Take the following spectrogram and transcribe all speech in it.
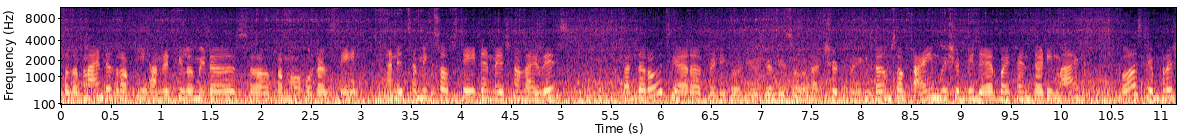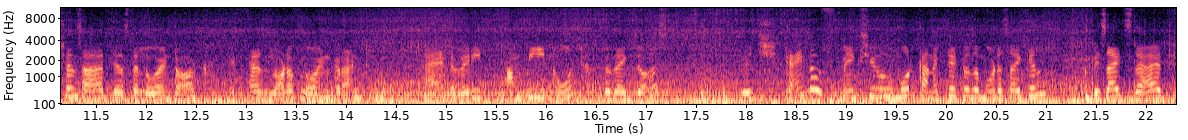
so the plant is roughly 100 kilometers uh, from our hotel stay and it's a mix of state and national highways. But the roads here are pretty good usually so that should in terms of time we should be there by 10:30 max. First impressions are just the low end torque. It has a lot of low end grunt and a very thumpy note to the exhaust which kind of makes you more connected to the motorcycle. Besides that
